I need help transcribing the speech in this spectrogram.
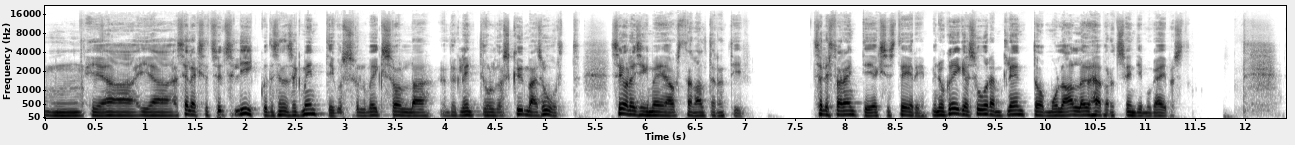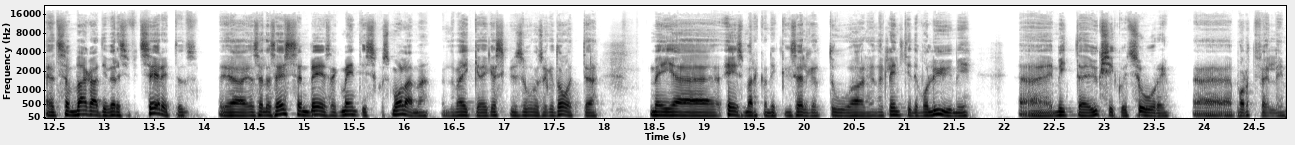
Mm, ja, ja selleks, et sa üldse liikuda sinna segmenti, kus sul võiks olla nende klientide hulgas kümme suurt, see ei ole isegi meie jaoks täna alternatiiv sellist varianti ei eksisteeri, minu kõige suurem klient toob mulle alla ühe protsendi mu käibest. et see on väga diversifitseeritud ja, ja selles SMB segmendis, kus me oleme, nii-öelda väike ja keskmise suurusega tootja. meie eesmärk on ikkagi selgelt tuua nii-öelda klientide volüümi äh,, mitte üksikuid suuri äh, portfelli,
